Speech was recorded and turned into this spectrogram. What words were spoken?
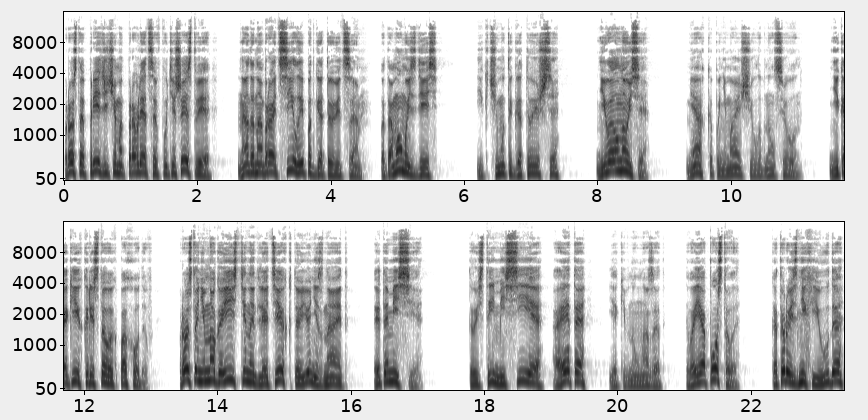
Просто прежде чем отправляться в путешествие, надо набрать сил и подготовиться. Потому мы здесь». «И к чему ты готовишься?» «Не волнуйся!» Мягко, понимающе улыбнулся он. «Никаких крестовых походов. Просто немного истины для тех, кто ее не знает. Это миссия». «То есть ты мессия, а это...» — я кивнул назад. «Твои апостолы? Который из них Иуда?»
